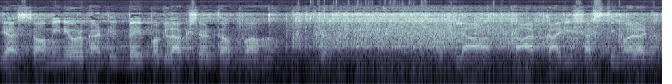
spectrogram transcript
જ્યાં સ્વામીની ઓળખાણથી બે પગલા અક્ષરધામમાં. એટલા આ કાર્ય શાસ્ત્રી મહારાજનું.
